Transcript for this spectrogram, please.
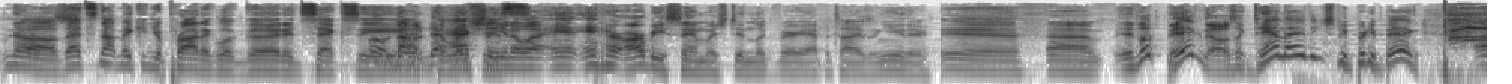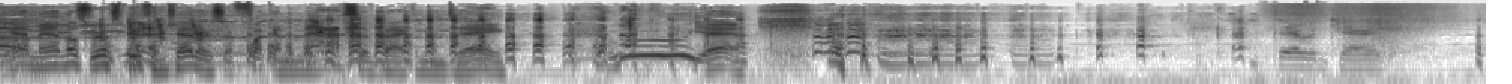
no. That's, not making your product look good and sexy. Oh no! and no, delicious. actually, you know what? And, and her Arby's sandwich didn't look very appetizing either. Yeah. Um, it looked big though. I was like, damn, they used to be pretty big. yeah, man, those roast beef and cheddars are fucking massive back in the day. Ooh, yeah. Damn it, Jared.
